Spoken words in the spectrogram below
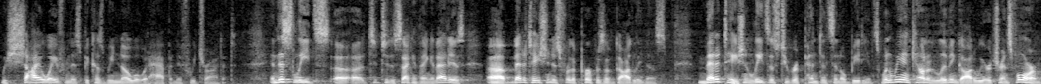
we shy away from this because we know what would happen if we tried it. And this leads uh, uh, to, to, the second thing, and that is uh, meditation is for the purpose of godliness. Meditation leads us to repentance and obedience. When we encounter the living God, we are transformed.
